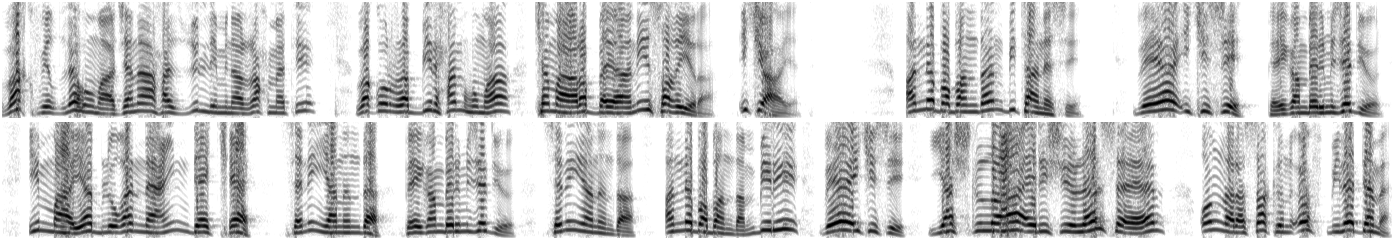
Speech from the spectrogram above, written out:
vakfid lehuma cenaha zulli minel rahmeti ve kul rabbirhamhuma kema rabbeyani sagira. İki ayet. Anne babandan bir tanesi veya ikisi peygamberimize diyor. İmma yeblugenne indeke senin yanında peygamberimize diyor. Senin yanında anne babandan biri veya ikisi yaşlılığa erişirlerse eğer onlara sakın öf bile deme.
